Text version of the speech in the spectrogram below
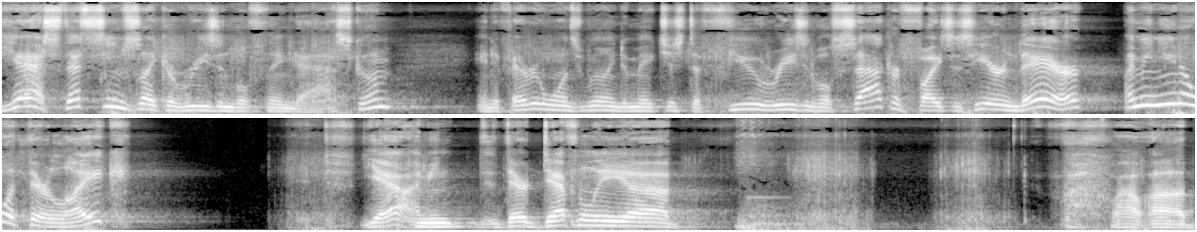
Yes, that seems like a reasonable thing to ask him. And if everyone's willing to make just a few reasonable sacrifices here and there, I mean, you know what they're like. Yeah, I mean, they're definitely, uh. Wow, uh.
